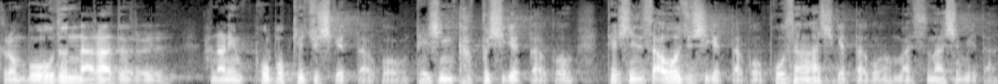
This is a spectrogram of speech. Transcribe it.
그런 모든 나라들을 하나님 보복해 주시겠다고 대신 갚으시겠다고 대신 싸워 주시겠다고 보상하시겠다고 말씀하십니다.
